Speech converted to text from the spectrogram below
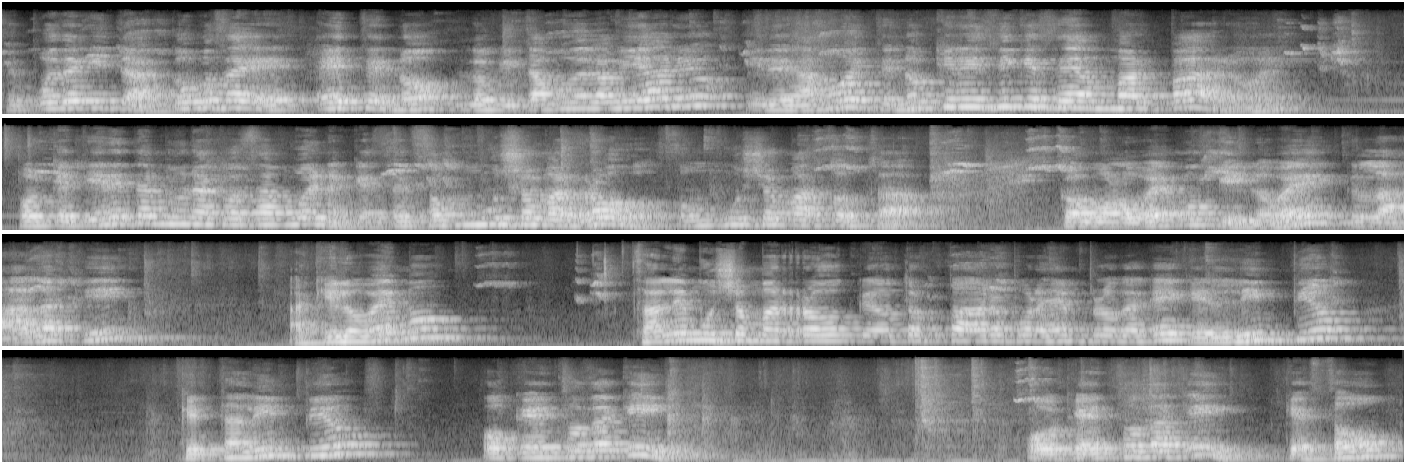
se puede quitar. ¿Cómo se? Este no, lo quitamos del aviario y dejamos este. No quiere decir que sean más paros, ¿eh? Porque tiene también una cosa buena, que son mucho más rojos, son mucho más tostados. Como lo vemos aquí, ¿lo veis? Las alas aquí, aquí lo vemos, Sale mucho más rojo que otros pájaros, por ejemplo, que aquí, que es limpio, que está limpio, o que estos de aquí, o que estos de aquí, que son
